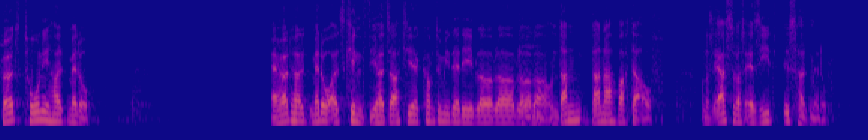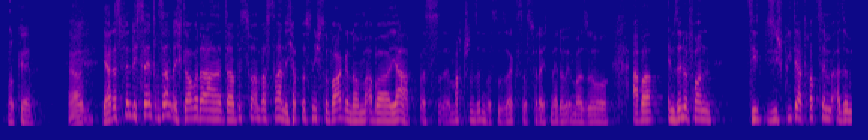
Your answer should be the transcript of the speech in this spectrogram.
hört Tony halt Meadow. Er hört halt Meadow als Kind, die halt sagt, hier, come to me, Daddy, bla bla bla bla bla bla. Und dann, danach wacht er auf. Und das Erste, was er sieht, ist halt Meadow. Okay. Ja, Ja, das finde ich sehr interessant. Ich glaube, da, da bist du an was dran. Ich habe das nicht so wahrgenommen, aber ja, das äh, macht schon Sinn, was du sagst, dass vielleicht Meadow immer so. Aber im Sinne von, sie, sie spielt ja trotzdem, also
